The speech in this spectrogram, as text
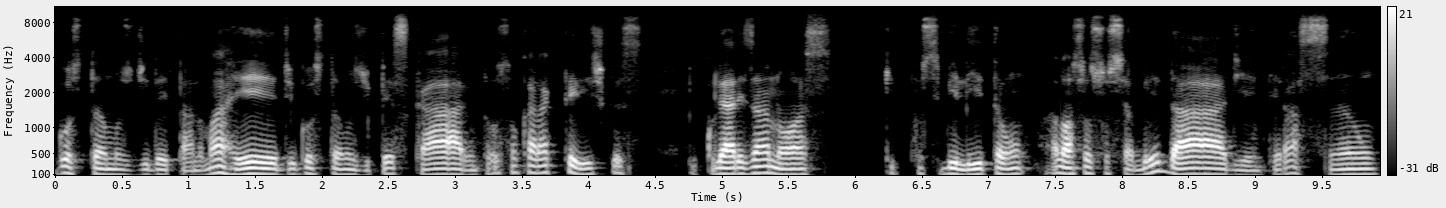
gostamos de deitar numa rede, gostamos de pescar, então são características peculiares a nós que possibilitam a nossa sociabilidade, a interação.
